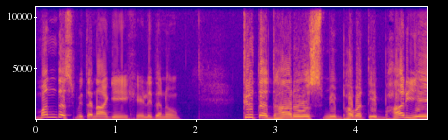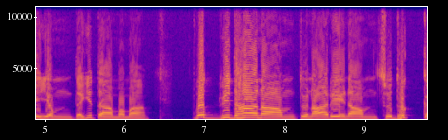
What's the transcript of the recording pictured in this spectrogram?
ಮಂದಸ್ಮಿತನಾಗಿ ಹೇಳಿದನು, ಕೃತಧಾರೋಸ್ಮಿ ಭವತಿ ಭಾರ್ಯೇಯಂ ದಯಿತಾ ಮಮ, ತ್ವದ್ವಿಧಾನಾಂ ತು ನಾರೀಣಾಂ ಸುಧುಕ್ಕ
